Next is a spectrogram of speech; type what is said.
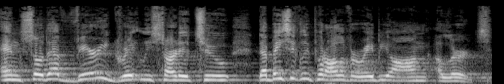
And so that very greatly started to, that basically put all of Arabia on alert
